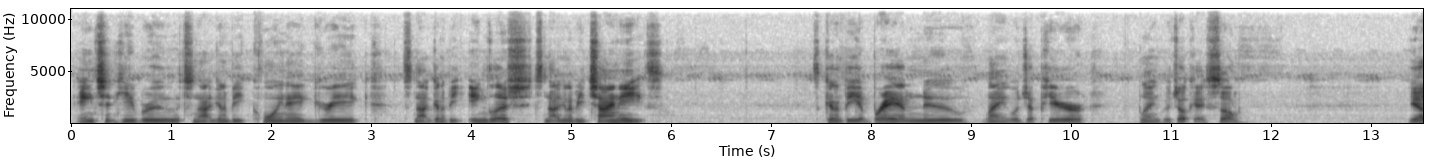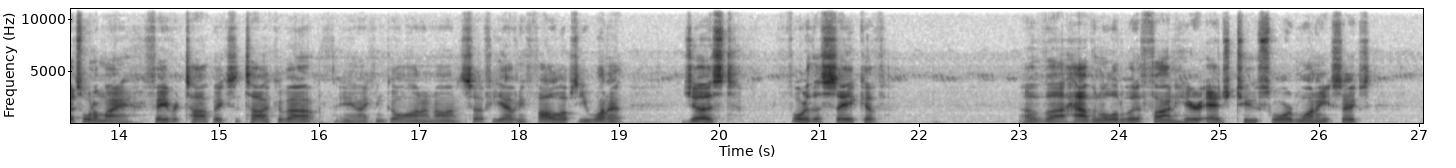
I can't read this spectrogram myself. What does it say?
ancient Hebrew, it's not going to be Koine Greek, it's not going to be English, it's not going to be Chinese. It's going to be a brand new language, a pure language. Okay, so yeah, it's one of my favorite topics to talk about, and I can go on and on. So if you have any follow-ups, you want to just for the sake of of uh, having a little bit of fun here, Edge 2 Sword 186,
